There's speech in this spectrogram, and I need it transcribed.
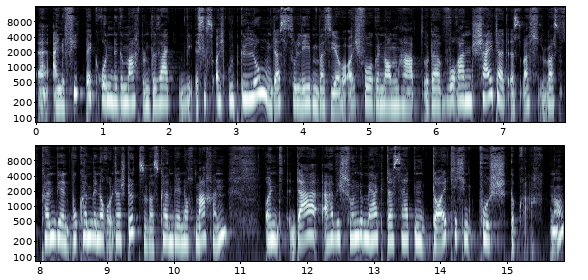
eine Feedbackrunde gemacht und gesagt, wie ist es euch gut gelungen, das zu leben, was ihr euch vorgenommen habt? Oder woran scheitert es? Was, was können wir, wo können wir noch unterstützen? Was können wir noch machen? Und da habe ich schon gemerkt, das hat einen deutlichen Push gebracht. Ne?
